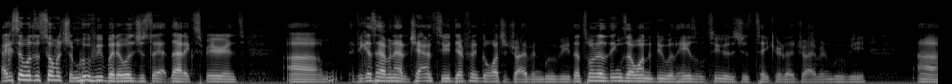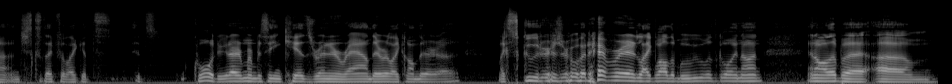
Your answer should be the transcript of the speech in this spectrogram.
I guess it wasn't so much a movie, but it was just that that experience. Um, if you guys haven't had a chance to, definitely go watch a drive-in movie. That's one of the things I want to do with Hazel too, is just take her to a drive-in movie, uh, just because I feel like it's it's cool, dude. I remember seeing kids running around. They were like on their uh, like scooters or whatever, and like while the movie was going on and all that. But um,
